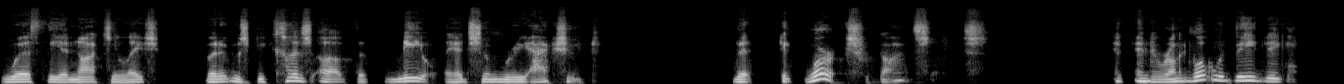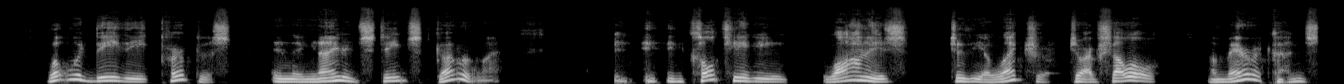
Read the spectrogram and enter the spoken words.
with the inoculation, but it was because of the meal. They had some reaction that it works for God's sakes. And, and what would be the what would be the purpose in the United States government in, in inculcating lies to the electorate, to our fellow Americans,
